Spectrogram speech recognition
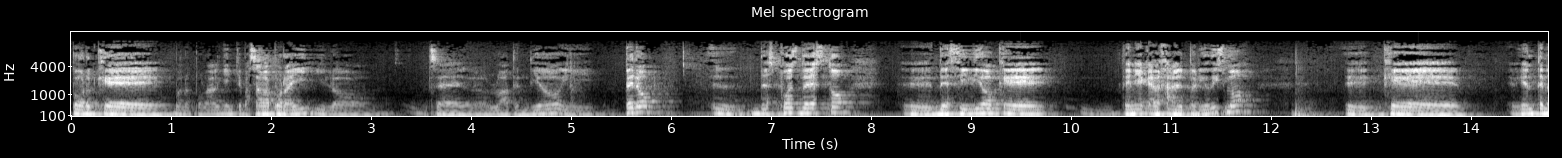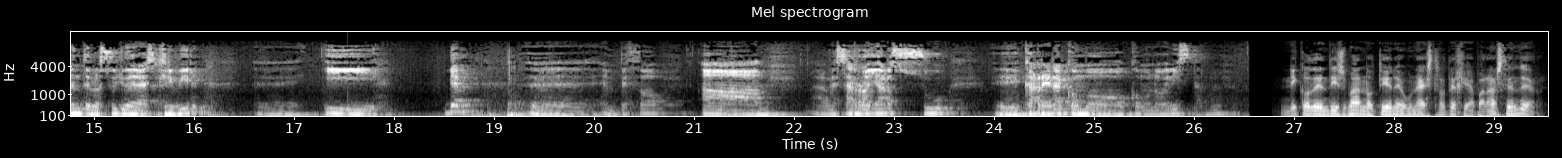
porque, bueno, por alguien que pasaba por ahí y lo, se, lo atendió y... Pero después de esto decidió que tenía que dejar el periodismo, que Evidentemente lo suyo era escribir eh, y bien, eh, empezó a, desarrollar su eh, carrera como, novelista. Nico Dendisma no tiene una estrategia para ascender.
